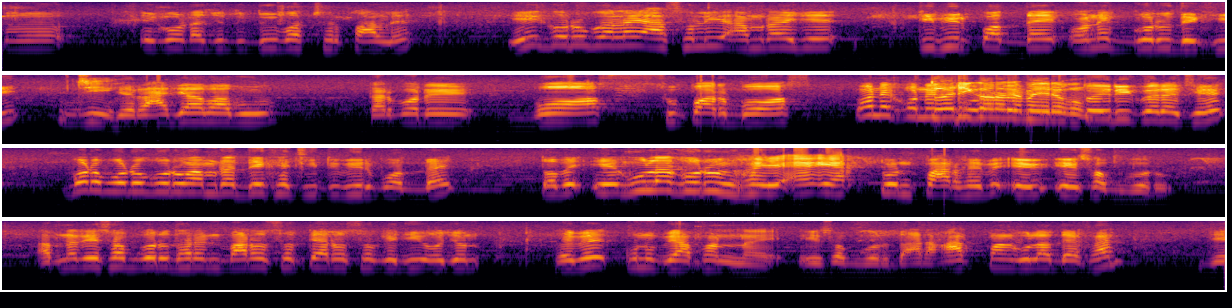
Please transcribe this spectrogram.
তো এগোটা যদি দুই বছর পালে এই গরুগুলাই আসলে আমরা এই যে টিভির পর্দায় অনেক গরু দেখি। যে রাজা বাবু তারপরে বস সুপার বস অনেক অনেক তৈরি গরু করেছে। বড় বড় গরু আমরা দেখেছি টিভির পর্দায়। তবে এগুলা গরু হয়ে এক টন পার হবে এই এসব গরু। আপনার এসব গরু ধরেন বারোশো তেরোশো কেজি ওজন হবে কোনো ব্যাপার নয় এইসব গরু। আর হাত পাগুলা দেখান যে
